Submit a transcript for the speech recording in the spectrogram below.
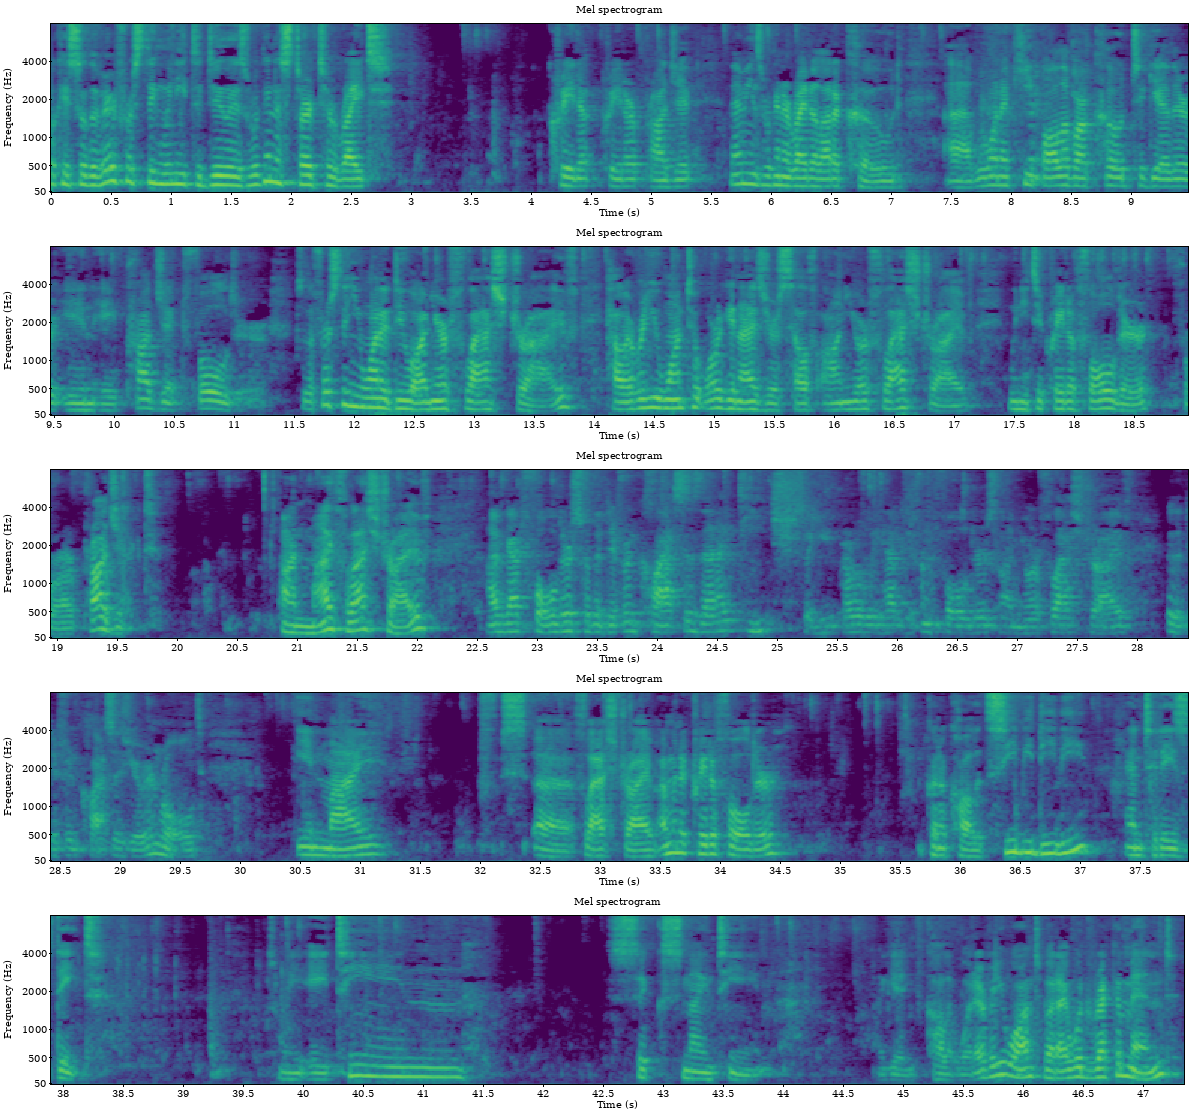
Okay, so the very first thing we need to do is we're going to start to write, create, a, create our project. That means we're going to write a lot of code. Uh, we want to keep all of our code together in a project folder. So the first thing you want to do on your flash drive, however you want to organize yourself on your flash drive, we need to create a folder for our project. On my flash drive, I've got folders for the different classes that I teach, so you probably have different folders on your flash drive for the different classes you're enrolled. In my uh, flash drive, I'm going to create a folder. I'm going to call it CBDB and today's date. 2018 619. Again, call it whatever you want, but I would recommend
